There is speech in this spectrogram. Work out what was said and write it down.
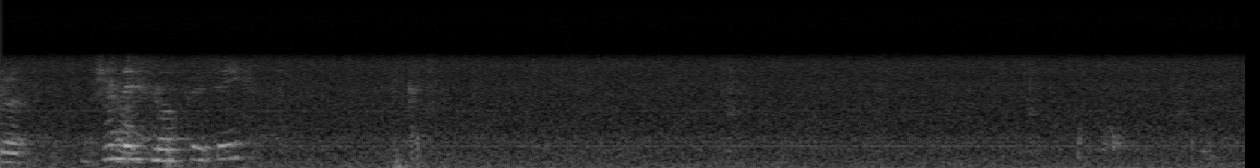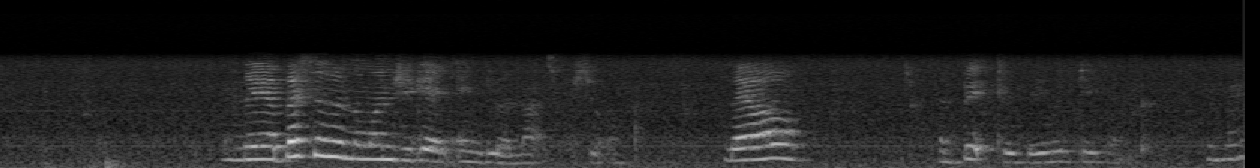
but and they smell fizzy. They are better than the ones you get in England, that's. They are a bit fizzy. What do you think? Mm -hmm.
